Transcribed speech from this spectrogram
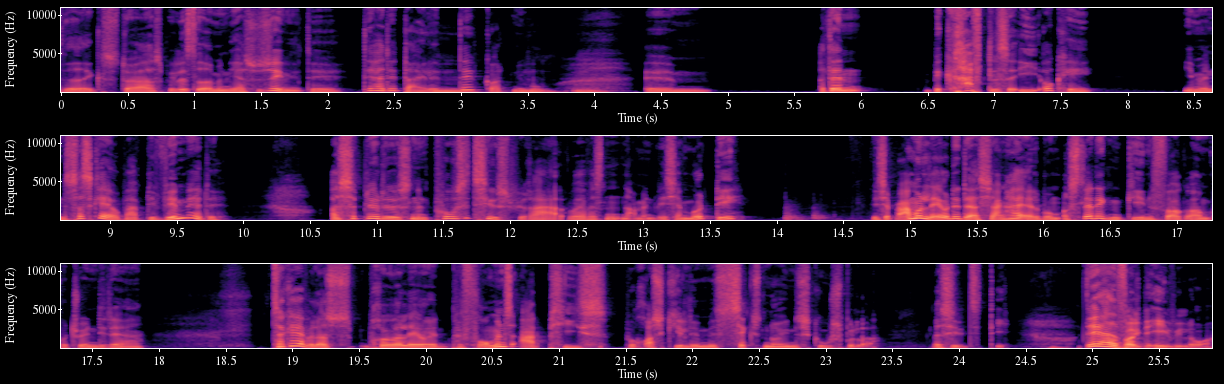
ved jeg ikke, større spillesteder, men jeg synes egentlig, det, det her det er dejligt. Mm. Det er et godt niveau. Mm, mm. Øhm, og den bekræftelse i, okay, jamen så skal jeg jo bare blive ved med det. Og så blev det jo sådan en positiv spiral, hvor jeg var sådan, nej, men hvis jeg må det, hvis jeg bare må lave det der Shanghai-album, og slet ikke give en fuck om, hvor trendy det er, så kan jeg vel også prøve at lave et performance art piece på Roskilde med seks nøgne skuespillere. Hvad siger du til det? Det havde folk det helt vildt over.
